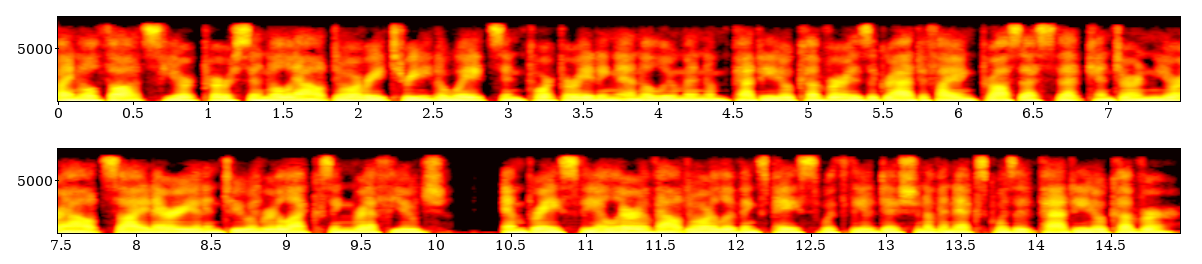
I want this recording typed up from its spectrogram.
Final thoughts Your personal outdoor retreat awaits. Incorporating an aluminum patio cover is a gratifying process that can turn your outside area into a relaxing refuge. Embrace the allure of outdoor living space with the addition of an exquisite patio cover.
